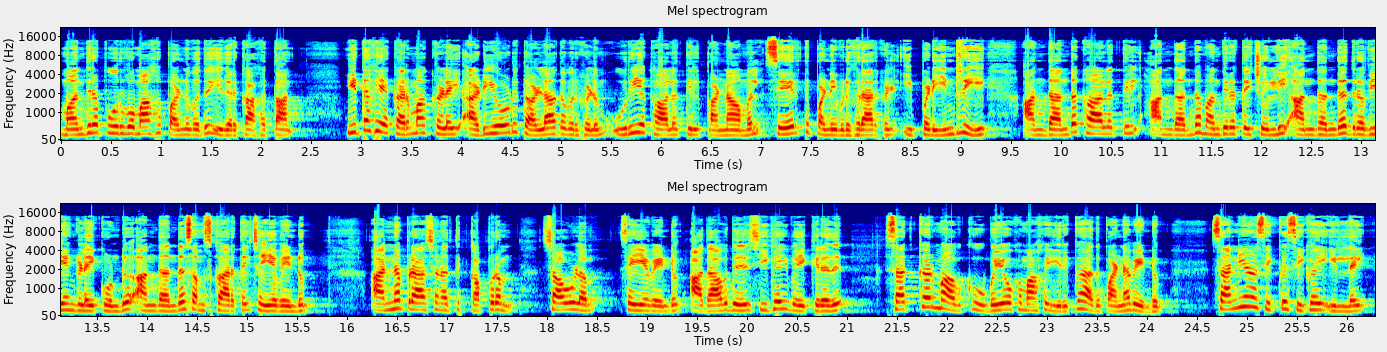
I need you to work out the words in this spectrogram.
மந்திரபூர்வமாக பண்ணுவது இதற்காகத்தான். இத்தகைய கர்மாக்களை அடியோடு தள்ளாதவர்களும் உரிய காலத்தில் பண்ணாமல் சேர்த்து பண்ணிவிடுகிறார்கள். இப்படியின்றி அந்தந்த காலத்தில் அந்தந்த மந்திரத்தை சொல்லி அந்தந்த திரவியங்களை கொண்டு அந்தந்த சம்ஸ்காரத்தை செய்ய வேண்டும். அன்னப்பிராசனத்துக்கு அப்புறம் சவுளம் செய்ய வேண்டும். அதாவது சிகை வைக்கிறது. சத்கர்மாவுக்கு உபயோகமாக இருக்க அது பண்ண வேண்டும். சந்நியாசிக்கு சிகை இல்லை.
